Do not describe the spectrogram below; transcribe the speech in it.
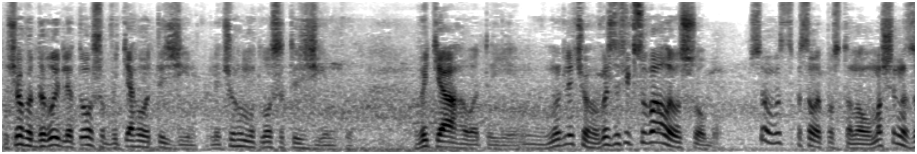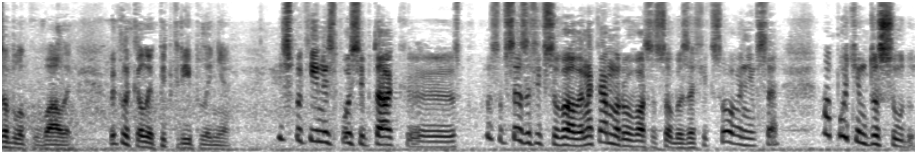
До чого довели для того, щоб витягувати жінку? Для чого мутлосити жінку? Витягувати її. Ну для чого? Ви зафіксували особу. Все, ви списали постанову, машину заблокували, викликали підкріплення. І в спокійний спосіб так, е, просто все зафіксували. На камеру у вас особи зафіксовані, все, а потім до суду.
